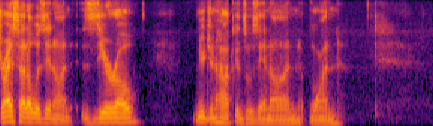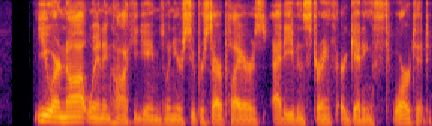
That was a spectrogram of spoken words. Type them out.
Draisaitl was in on zero. Nugent Hopkins was in on one. You are not winning hockey games when your superstar players at even strength are getting thwarted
